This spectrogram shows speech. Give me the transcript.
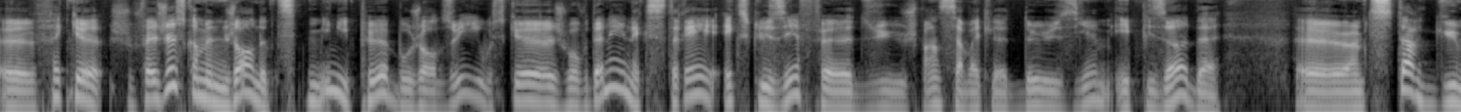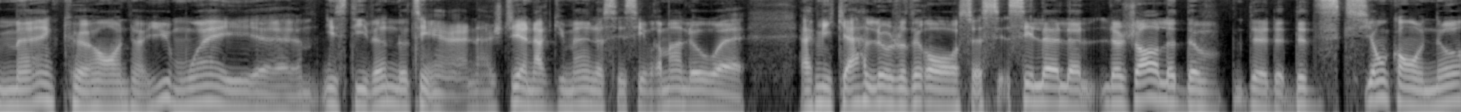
Euh, fait que je fais juste comme une genre de petite mini pub aujourd'hui où ce que je vais vous donner un extrait exclusif euh, du, je pense que ça va être le deuxième épisode. Euh, un petit argument qu'on a eu, moi et, Steven. Un- je dis un argument, là, c'est, c'est vraiment amical. là, je veux dire, c'est, c'est le, le- le genre de, de- de- discussion qu'on a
